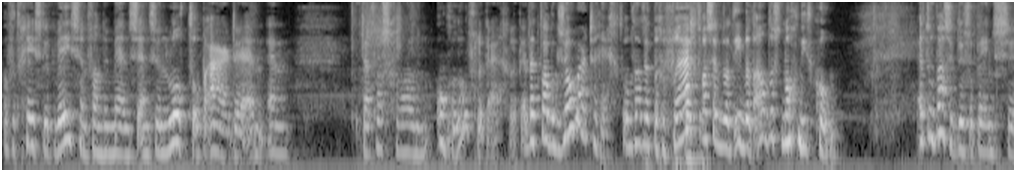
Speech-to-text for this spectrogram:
of het geestelijk wezen van de mens en zijn lot op aarde. En, en dat was gewoon ongelooflijk eigenlijk. En daar kwam ik zomaar terecht, omdat het me gevraagd was en omdat iemand anders nog niet kon. En toen was ik dus opeens, eh,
